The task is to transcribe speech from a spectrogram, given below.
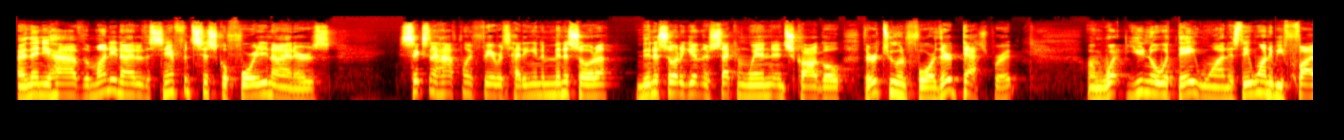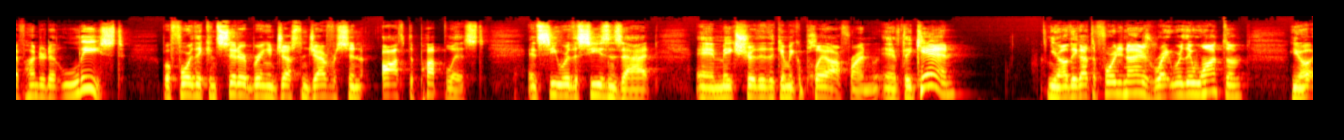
And then you have the Monday night of the San Francisco 49ers, six and a half point favorites heading into Minnesota. Minnesota getting their second win in Chicago. They're two and four. They're desperate. And what you know what they want is they want to be 500 at least before they consider bringing Justin Jefferson off the pup list and see where the season's at and make sure that they can make a playoff run. And if they can, you know, they got the 49ers right where they want them. You know,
